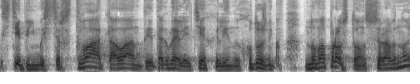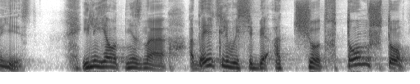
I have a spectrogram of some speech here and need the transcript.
степень мастерства, таланта и так далее тех или иных художников, но вопрос-то он все равно есть. Или я вот не знаю, отдаете ли вы себе отчет в том, что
